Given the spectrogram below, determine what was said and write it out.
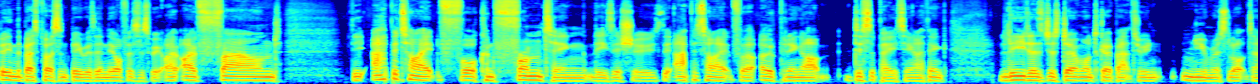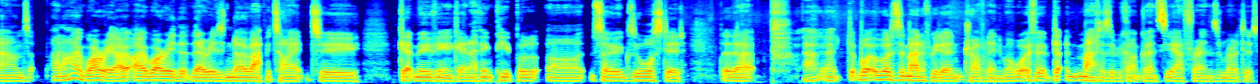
been the best person to be within the office this week. I, I've found the appetite for confronting these issues, the appetite for opening up, dissipating. I think leaders just don't want to go back through numerous lockdowns. And I worry. I, I, worry that there is no appetite to get moving again. I think people are so exhausted that they're like, uh, what, what, does it matter if we don't travel anymore? What if it matters if we can't go and see our friends and relatives?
